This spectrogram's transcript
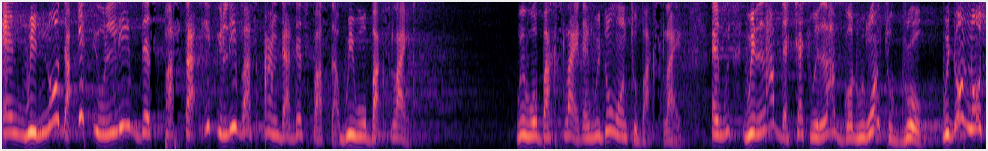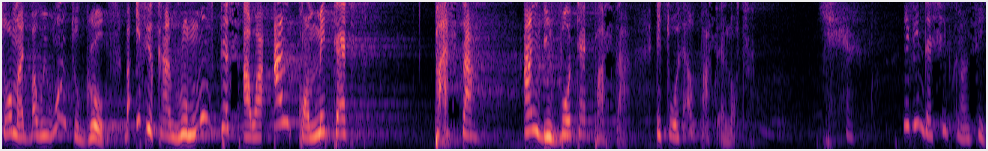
And we know that if you leave this pastor, if you leave us under this pastor, we will backslide. We will backslide, and we don't want to backslide. And we, we love the church, we love God, we want to grow. We don't know so much, but we want to grow. But if you can remove this, our uncommitted pastor, undevoted pastor, it will help us a lot. Yeah. Even the sheep can see.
